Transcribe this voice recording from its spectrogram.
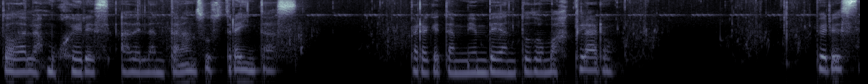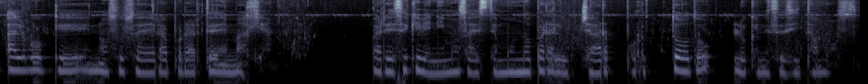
todas las mujeres adelantaran sus 30 para que también vean todo más claro. Pero es algo que no sucederá por arte de magia. Parece que venimos a este mundo para luchar por todo lo que necesitamos,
